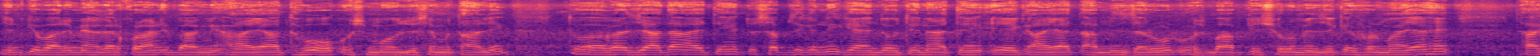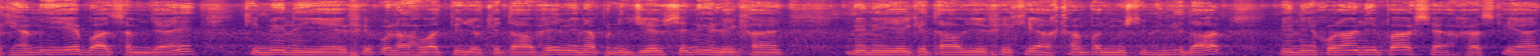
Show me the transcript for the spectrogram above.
جن کے بارے میں اگر قرآن پاک میں آیات ہو اس موضوع سے متعلق، تو اگر زیادہ آیتیں ہیں تو سب ذکر نہیں کیا ہے دو تین آیتیں ایک آیات آپ نے ضرور اس باپ کے شروع میں ذکر فرمایا ہے تاکہ ہمیں یہ بات سمجھائیں کہ میں نے یہ فق الحوت کی جو کتاب ہے، میں نے اپنی جیب سے نہیں لکھا ہے۔ میں نے یہ کتاب، یہ فقی احکام پر مشتمل کتاب میں نے قرآن پاک سے آغاز کیا ہے۔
